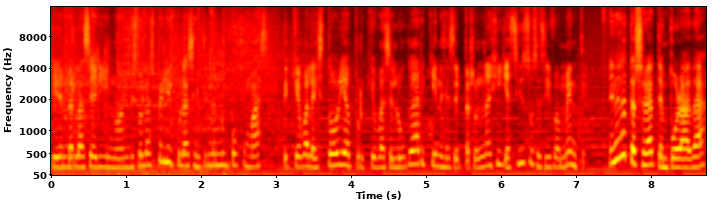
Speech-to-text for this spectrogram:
quieren ver la serie y no han visto las películas, entiendan un poco más de qué va la historia, por qué va ese lugar, quién es ese personaje y así sucesivamente. En esa tercera temporada,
